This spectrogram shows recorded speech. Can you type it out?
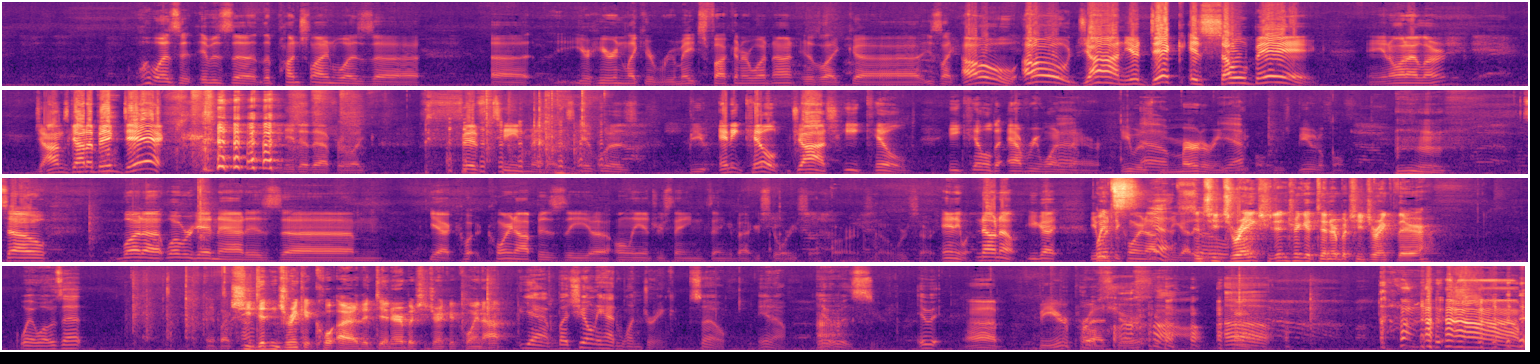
what was it? It was uh, the punchline was uh, uh, you're hearing like your roommates fucking or whatnot. It was like uh, he's like, oh, oh, John, your dick is so big. And you know what I learned? John's got a big dick. and he did that for like 15 minutes. It was beautiful. And he killed Josh. He killed. He killed everyone Uh, there. He was oh, murdering yeah. people. It was beautiful. So, what uh, what we're getting at is, um, yeah, co- coin op is the uh, only interesting thing about your story so far. So we're sorry. Anyway, no, no, you got you Wait, went to coin op yeah, and you got and it. she drank. She didn't drink at dinner, but she drank there. wait, what was that? She didn't drink at co- uh, the dinner, but she drank at Coin Op. Yeah, but she only had one drink, so you know, it Ah. was, it. wa- Uh, beer pressure. Uh, bum,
